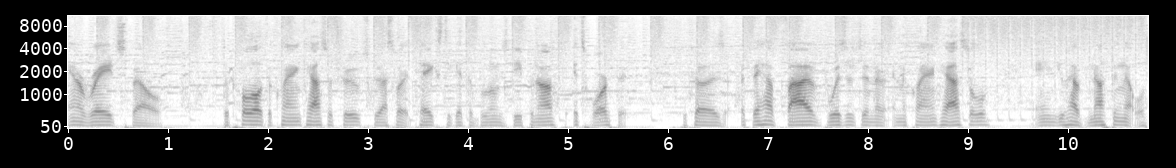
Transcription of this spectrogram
in a raid spell, to pull out the clan castle troops because that's what it takes to get the balloons deep enough it's worth it because if they have five wizards in the in the clan castle and you have nothing that will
